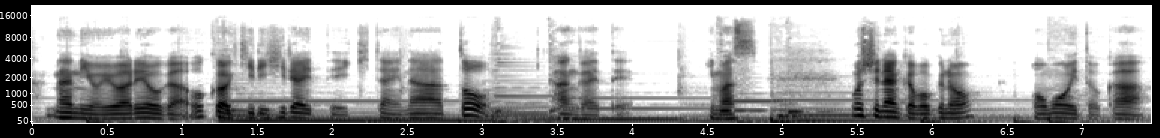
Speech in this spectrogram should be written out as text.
何を言われようが僕は切り開いていきたいなと考えています。もしなんか僕の思いとか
